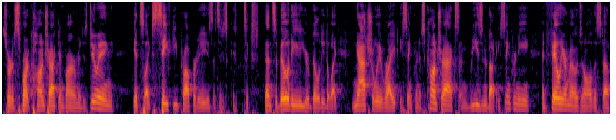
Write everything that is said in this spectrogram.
sort of smart contract environment is doing its like safety properties, its, its extensibility, your ability to like naturally write asynchronous contracts and reason about asynchrony and failure modes and all this stuff,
